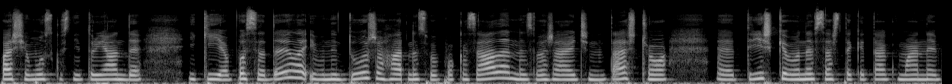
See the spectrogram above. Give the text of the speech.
перші мускусні троянди, які я посадила, і вони дуже гарно себе показали, незважаючи на те, що е, трішки вони все ж таки так в мене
